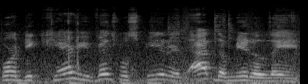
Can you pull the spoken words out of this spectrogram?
for the carry Vengeful Spirit at the middle lane.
